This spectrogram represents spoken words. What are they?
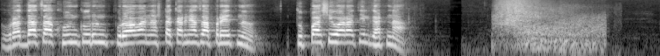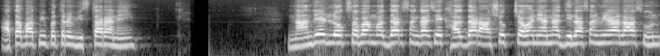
वृद्धाचा खून करून पुरावा नष्ट करण्याचा प्रयत्न. तुप्पा शिवारातील घटना. आता बातमीपत्र विस्ताराने. नांदेड लोकसभा मतदारसंघाचे खासदार अशोक चव्हाण यांना दिलासा मिळाला असून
